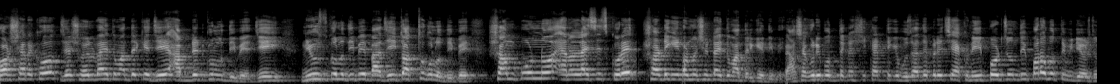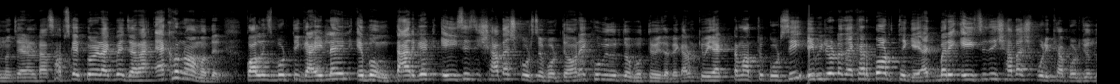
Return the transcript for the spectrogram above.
ভরসা রেখো যে সোহেল ভাই তোমাদেরকে যে আপডেটগুলো দিবে, যেই নিউজগুলো দিবে বা যেই তথ্যগুলো দিবে, সম্পূর্ণ অ্যানালাইসিস করে সঠিক ইনফরমেশনটাই তোমাদেরকে দিবে। আশা করি প্রত্যেকটা শিক্ষার্থীকে বোঝাতে পেরেছি। এখন এই পর্যন্তই। পরবর্তী ভিডিওর জন্য চ্যানেলটা সাবস্ক্রাইব করে রাখবে, যারা এখনও আমাদের কলেজ ভর্তি গাইডলাইন এবং টার্গেট এইচএসসি সাতাশ কোর্সে ভর্তি অনেক খুবই দ্রুত ভর্তি হয়ে যাবে। কারণ কি ওই একটা মাত্র কোর্সই এই ভিডিওটা দেখার পর থেকে একবারে এইচএসসি সাতাশ পরীক্ষা পর্যন্ত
